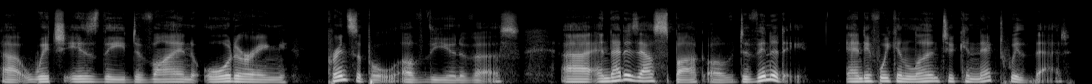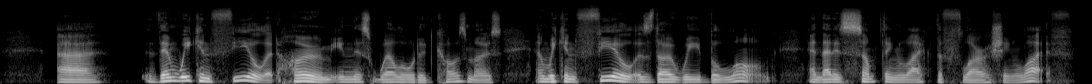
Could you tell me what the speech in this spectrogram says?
uh, which is the divine ordering principle of the universe. Uh, and that is our spark of divinity. And if we can learn to connect with that, uh, then we can feel at home in this well ordered cosmos and we can feel as though we belong. And that is something like the flourishing life.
